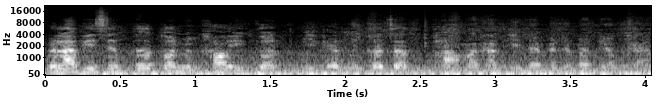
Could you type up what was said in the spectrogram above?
เวลาพรีเซนเตอร์ตัวหนึ่งเข้าอีกตัวอีกอันหนึ่งก็จะถามมาทันทีในประเป็นเดียวกัน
